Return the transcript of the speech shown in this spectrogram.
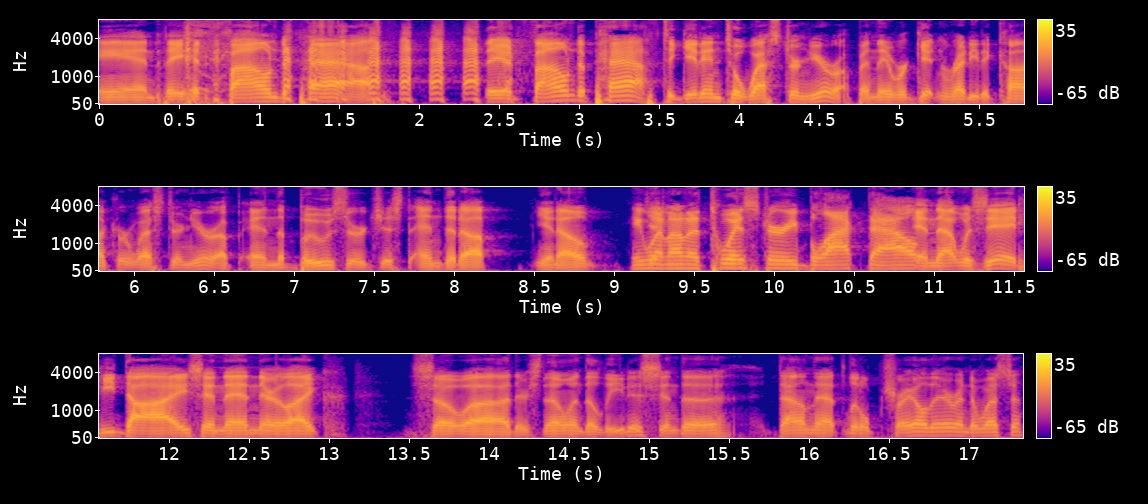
And they had found a path. they had found a path to get into Western Europe, and they were getting ready to conquer Western Europe. And the boozer just ended up, you know, He went on a twister. He blacked out. and that was it. He dies, and then they're like, "So uh, there's no one to lead us into down that little trail there into Western."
